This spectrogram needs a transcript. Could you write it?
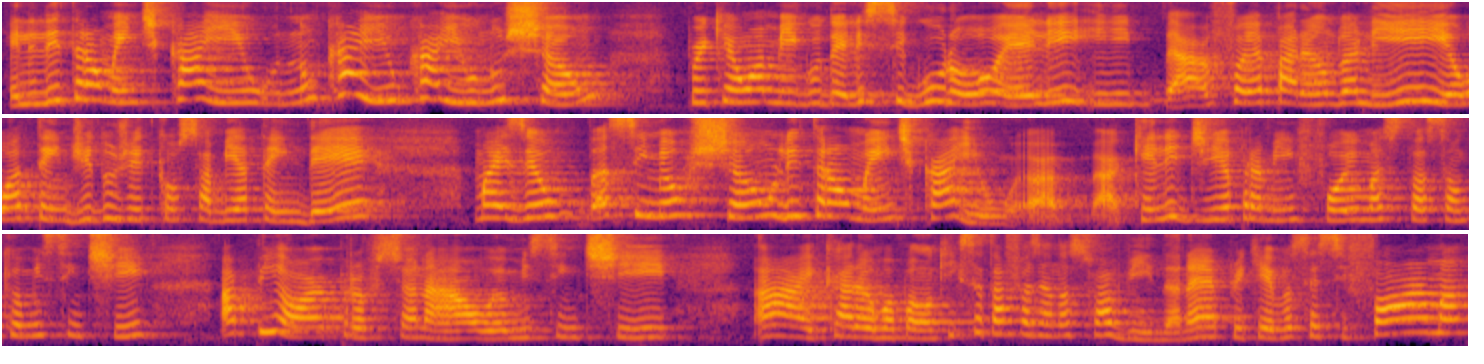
Ele literalmente caiu, não caiu, caiu no chão, porque um amigo dele segurou ele e ah, foi parando ali. eu atendi do jeito que eu sabia atender, mas eu, assim, meu chão literalmente caiu. Aquele dia para mim foi uma situação que eu me senti a pior profissional, eu me senti Ai, caramba, Paulo, o que, você está fazendo na sua vida, né? Porque você se forma,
